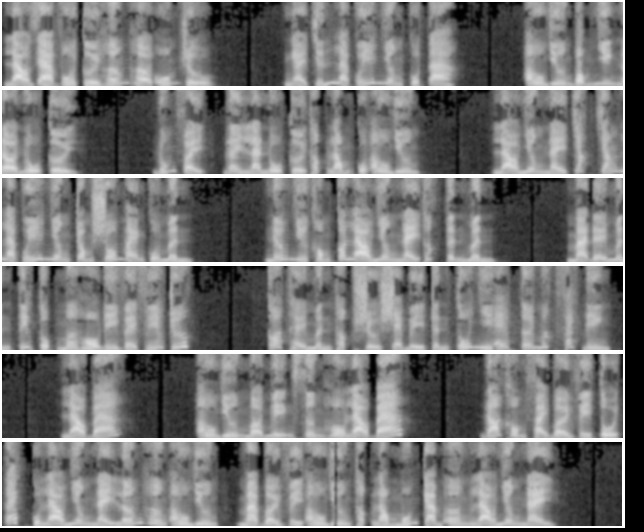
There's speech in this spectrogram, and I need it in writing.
Lão già vui cười hớn hở uống rượu. Ngài chính là quý nhân của ta. Âu Dương bỗng nhiên nở nụ cười. Đúng vậy, đây là nụ cười thật lòng của Âu Dương. Lão nhân này chắc chắn là quý nhân trong số mạng của mình. Nếu như không có lão nhân này thức tỉnh mình. Mà để mình tiếp tục mơ hồ đi về phía trước. Có thể mình thật sự sẽ bị Trịnh Tú Nhi ép tới mức phát điên. Lão bá. Âu Dương mở miệng xưng hô lão bá. Đó không phải bởi vì tuổi tác của lão nhân này lớn hơn Âu Dương, mà bởi vì Âu Dương thật lòng muốn cảm ơn lão nhân này.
